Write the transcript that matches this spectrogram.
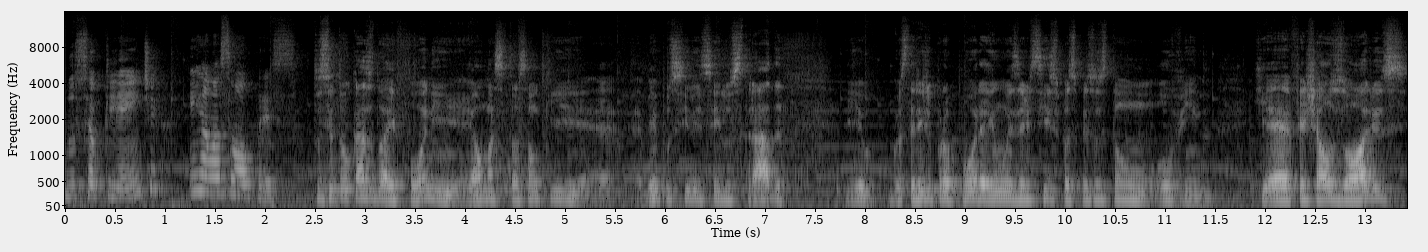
no seu cliente em relação ao preço? Tu citou o caso do iPhone, é uma situação que é, é bem possível de ser ilustrada e eu gostaria de propor aí um exercício para as pessoas que estão ouvindo, que é fechar os olhos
